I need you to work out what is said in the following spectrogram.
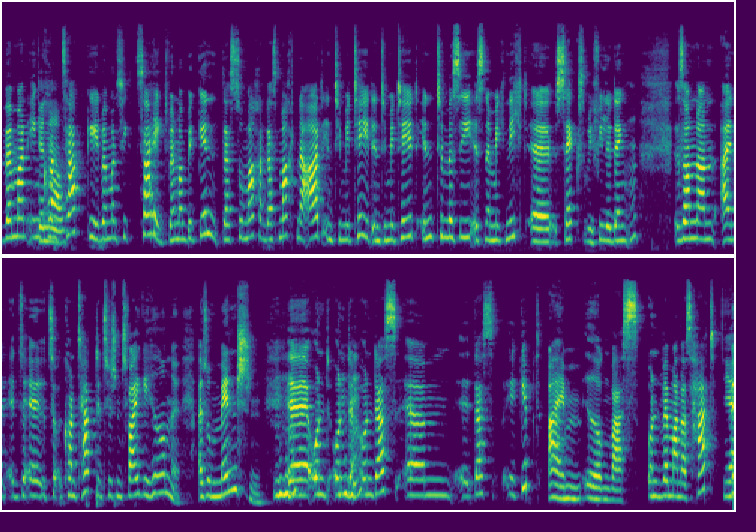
Wenn man in Genau. Kontakt geht, wenn man sich zeigt, wenn man beginnt, das zu machen, das macht eine Art Intimität. Intimität, Intimacy ist nämlich nicht äh, Sex, wie viele denken, sondern ein äh, zu- Kontakte zwischen zwei Gehirne, also Menschen. Mhm. Äh, und und und das ähm, äh, das gibt einem irgendwas. Und wenn man das hat, Ja.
